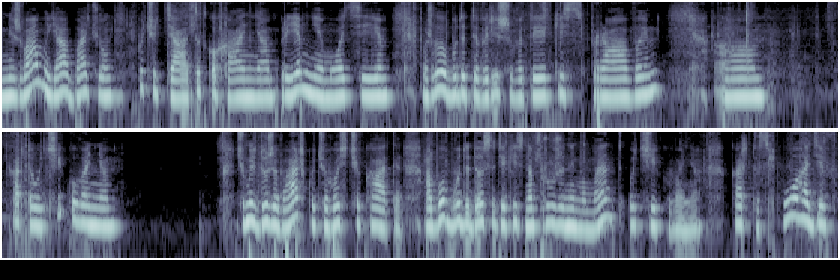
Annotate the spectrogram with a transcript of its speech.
Між вами я бачу почуття, тут кохання, приємні емоції, можливо, будете вирішувати якісь справи, карта очікування. Чомусь дуже важко чогось чекати, або буде досить якийсь напружений момент очікування. Карта спогадів.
